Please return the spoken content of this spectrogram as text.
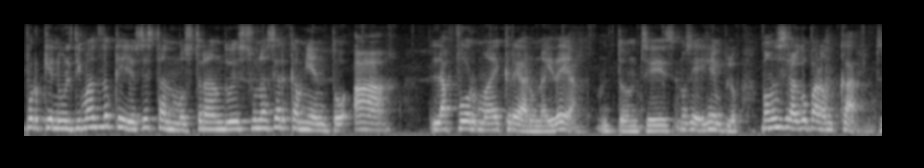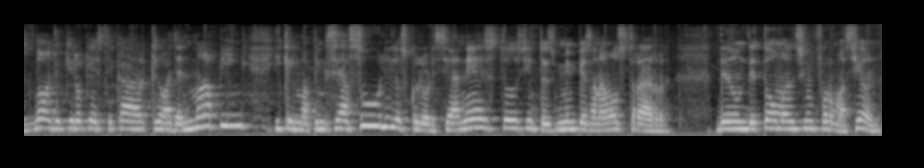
porque en últimas lo que ellos están mostrando es un acercamiento a la forma de crear una idea. Entonces, no sé, ejemplo, vamos a hacer algo para un carro. Entonces, no, yo quiero que este carro que vaya en mapping y que el mapping sea azul y los colores sean estos y entonces me empiezan a mostrar de dónde toman su información.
